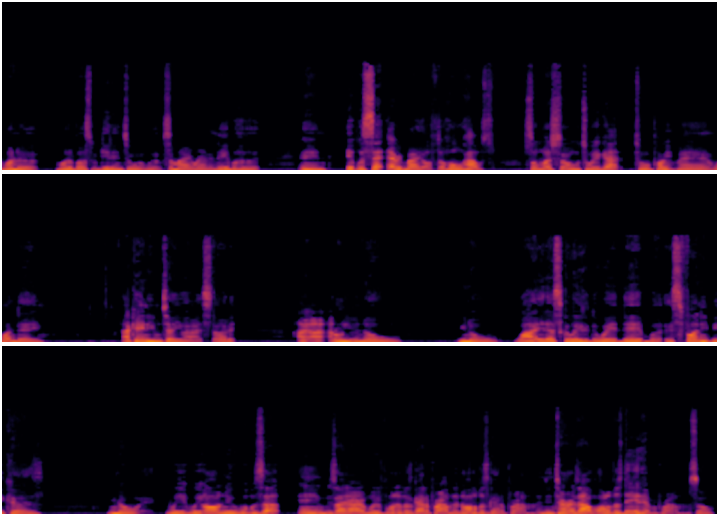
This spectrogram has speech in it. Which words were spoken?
one of one of us would get into it with somebody around the neighborhood and it would set everybody off, the whole house. So much so to it got to a point, man, one day I can't even tell you how it started. I, I, I don't even know, you know, why it escalated the way it did, but it's funny because, you know, we we all knew what was up. And we was like, all right, well, if one of us got a problem, then all of us got a problem. And then turns out all of us did have a problem. So,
